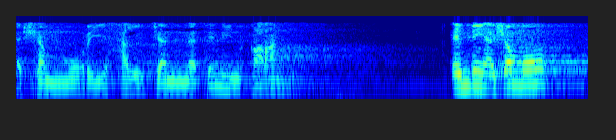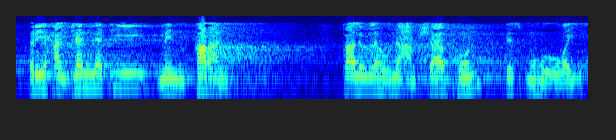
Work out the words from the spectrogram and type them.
أشم ريح الجنة من قرن. إني أشم ريح الجنة من قرن. قالوا له نعم شاب اسمه أويس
